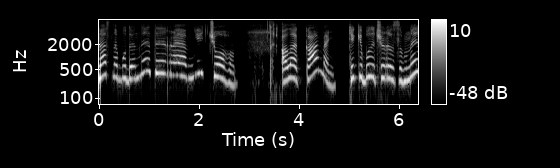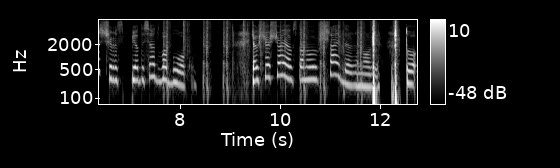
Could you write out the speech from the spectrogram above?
У нас не буде ні дерев, нічого. Але камінь тільки буде через вниз, через 52 блоку. Якщо що я встановив шайдери нові, то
